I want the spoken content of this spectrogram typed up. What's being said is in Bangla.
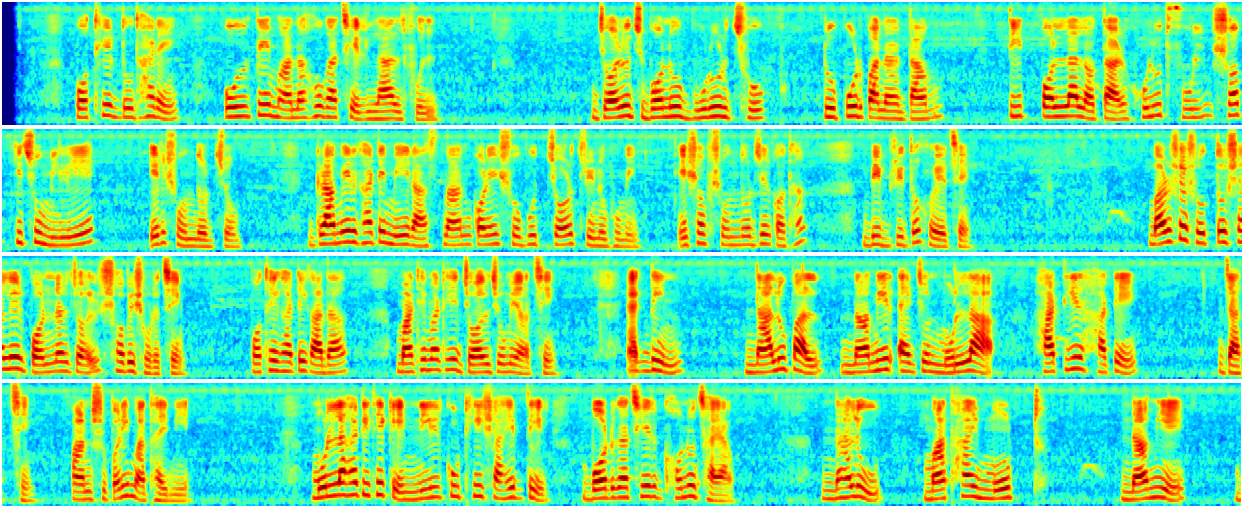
পথের দুধারে পলতে মানাহ গাছের লাল ফুল। জলজ বন বুড়োর ঝোপ, টোপর পানার দাম তিতপল্লা লতার হলুদ ফুল সব কিছু মিলিয়ে এর সৌন্দর্য। গ্রামের ঘাটে মেয়েরা স্নান করে সবুজ চর তৃণভূমি। এসব সৌন্দর্যের কথা বিবৃত হয়েছে। বারোশো সত্তর সালের বন্যার জল সবে সরেছে। পথে ঘাটে কাদা মাঠে মাঠে জল জমে আছে। একদিন নালুপাল নামের একজন মোল্লা হাটির হাটে যাচ্ছে পান সুপারি মাথায় নিয়ে। মোল্লাহাটি থেকে নীলকুঠি সাহেবদের বটগাছের ঘন ছায়া। নালু মাথায় মোট নামিয়ে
